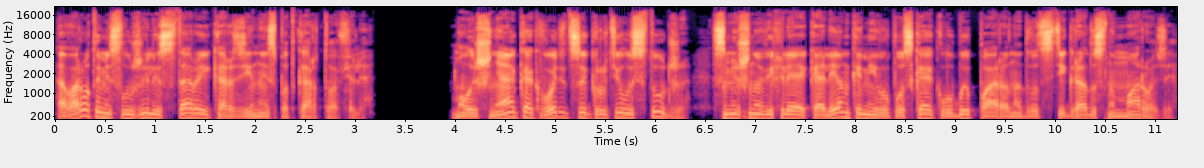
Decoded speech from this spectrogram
а воротами служили старые корзины из-под картофеля. Малышня, как водится, крутилась тут же, смешно вихляя коленками и выпуская клубы пара на 20-градусном морозе.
